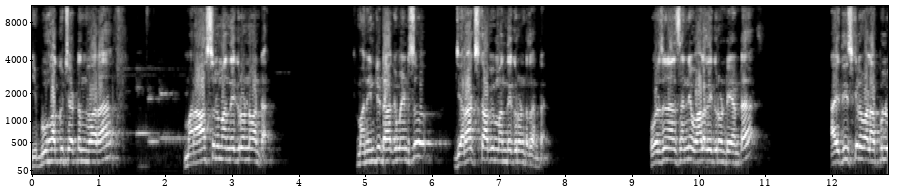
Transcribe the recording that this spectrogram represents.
ఈ భూ హక్కు చట్టం ద్వారా మన ఆస్తులు మన దగ్గర ఉండవంట. మన ఇంటి డాక్యుమెంట్స్ జెరాక్స్ కాపీ మన దగ్గర ఉంటుందంట. ఒరిజినల్స్ అన్ని వాళ్ళ దగ్గర ఉంటాయంట. అవి తీసుకెళ్ళి వాళ్ళ అప్పులు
